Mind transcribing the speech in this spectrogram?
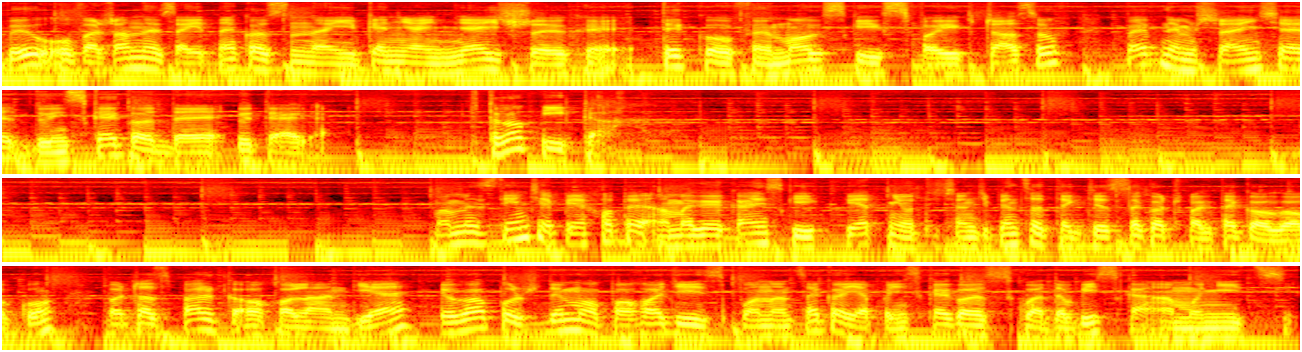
był uważany za jednego z najgenialniejszych tyków morskich swoich czasów, w pewnym sensie duńskiego de Rutera. W tropikach. Mamy zdjęcie piechoty amerykańskiej w kwietniu 1944 roku podczas walk o Holandię. Oprócz dymu pochodzi z płonącego japońskiego składowiska amunicji.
